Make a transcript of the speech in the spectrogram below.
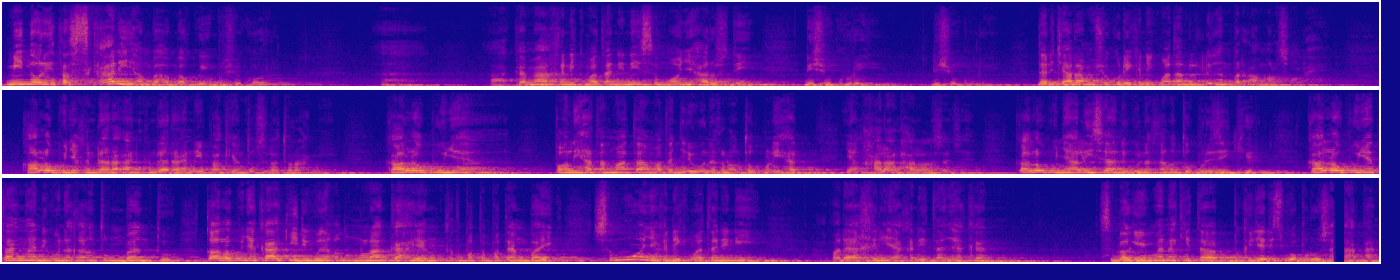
minoritas sekali hamba-hambaku yang bersyukur. Nah, karena kenikmatan ini semuanya harus di, disyukuri, disyukuri. Dan cara mensyukuri kenikmatan adalah dengan beramal soleh. Kalau punya kendaraan, kendaraan dipakai untuk silaturahmi. Kalau punya penglihatan mata, matanya digunakan untuk melihat yang halal-halal saja. Kalau punya lisan digunakan untuk berzikir. Kalau punya tangan digunakan untuk membantu. Kalau punya kaki digunakan untuk melangkah yang ke tempat-tempat yang baik. Semuanya kenikmatan ini pada akhirnya akan ditanyakan Sebagaimana kita bekerja di sebuah perusahaan.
